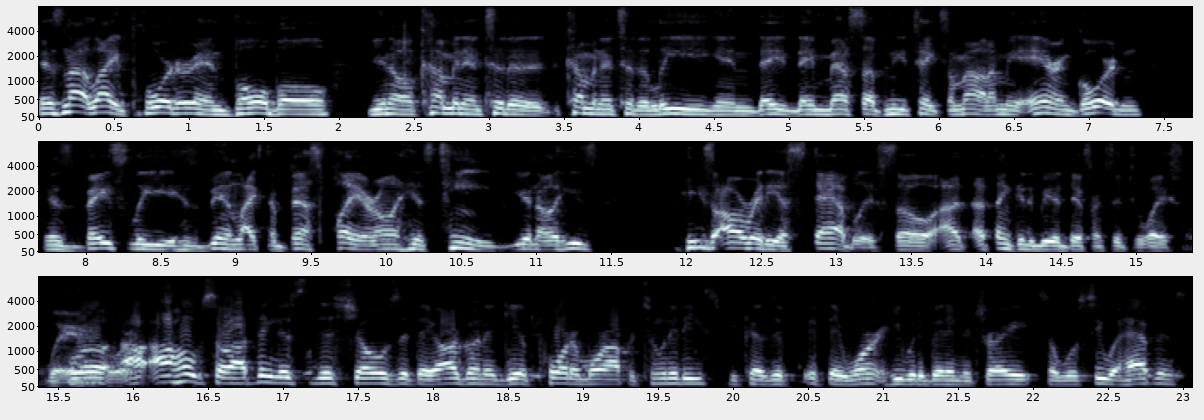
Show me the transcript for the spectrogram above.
it's not like Porter and Bobo, you know, coming into the coming into the league and they they mess up and he takes them out. I mean, Aaron Gordon is basically has been like the best player on his team. You know, he's he's already established. So I, I think it'd be a different situation. well, I, I, hope so. I think this this shows that they are going to give Porter more opportunities because if, if they weren't, he would have been in the trade. So we'll see what happens.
